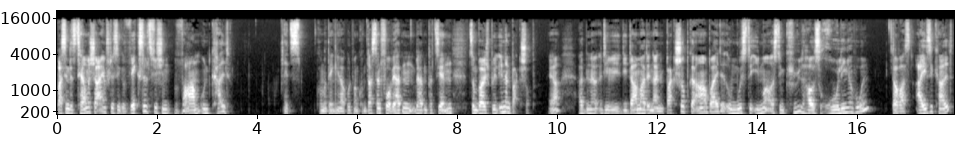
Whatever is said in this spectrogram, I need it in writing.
was sind jetzt thermische Einflüsse? Wechsel zwischen warm und kalt. Jetzt kann man denken, ja gut, wann kommt das denn vor? Wir hatten, wir hatten Patienten zum Beispiel in einem Backshop. Ja, eine, die, die Dame hat in einem Backshop gearbeitet und musste immer aus dem Kühlhaus Rohlinge holen. Da war es eisekalt.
